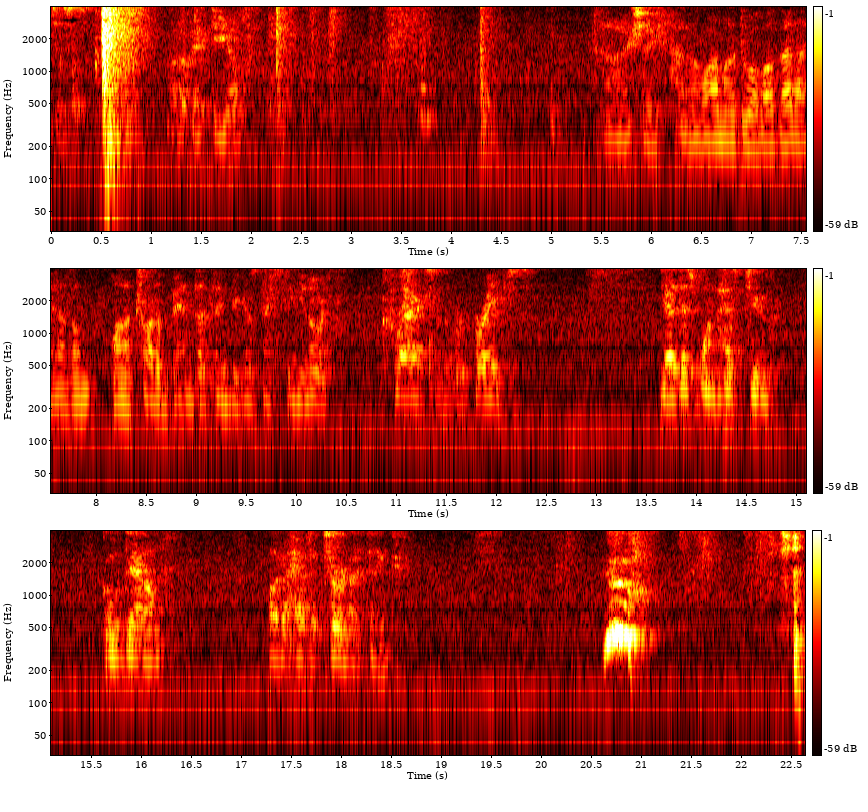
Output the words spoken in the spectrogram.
Which is not a big deal. Uh, actually, I don't know what I'm gonna do about that. I, I don't wanna try to bend that thing because next thing you know, it cracks or breaks. Yeah, this one has to go down about a half a turn, I think.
